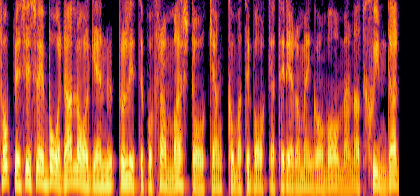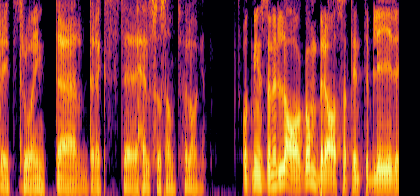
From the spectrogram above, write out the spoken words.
förhoppningsvis så är båda lagen på lite på frammarsch då och kan komma tillbaka till det de en gång var. Men att skynda dit tror jag inte är direkt eh, hälsosamt för lagen. Åtminstone lagom bra så att det inte blir,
